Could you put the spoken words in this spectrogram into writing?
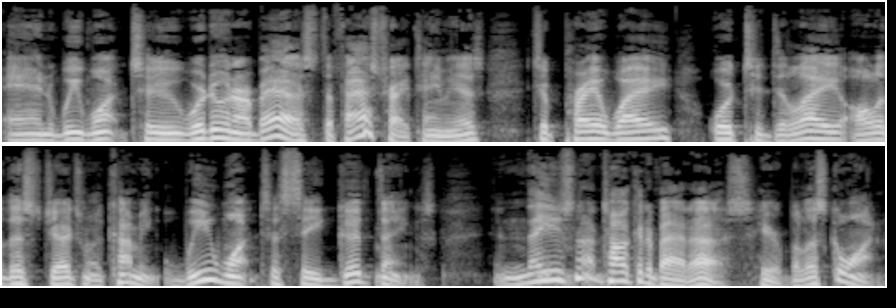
And we want to, we're doing our best, the fast track team is, to pray away or to delay all of this judgment coming. We want to see good things. And he's not talking about us here, but let's go on.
